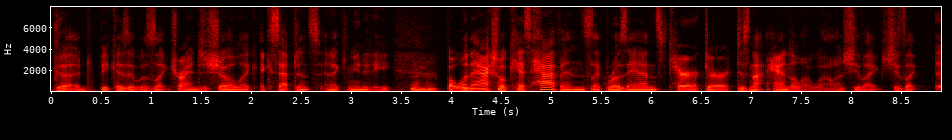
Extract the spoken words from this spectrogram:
good because it was like trying to show like acceptance in a community. But when the actual kiss happens, like Roseanne's character does not handle it well, and she like she's like ugh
